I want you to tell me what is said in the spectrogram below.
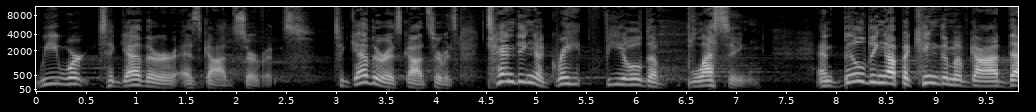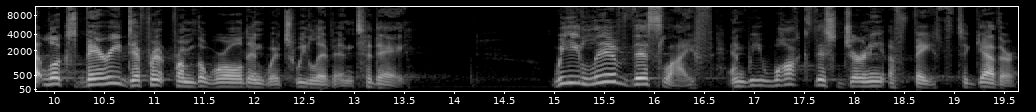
We work together as God's servants, together as God's servants, tending a great field of blessing and building up a kingdom of God that looks very different from the world in which we live in today. We live this life and we walk this journey of faith together.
